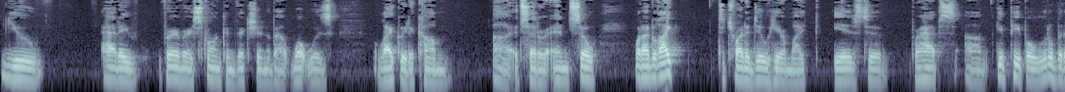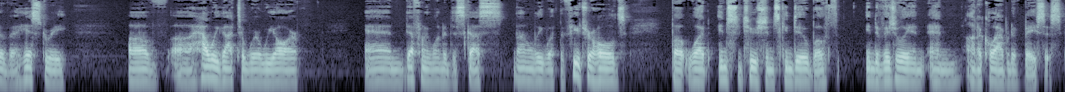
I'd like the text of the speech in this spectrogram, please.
you had a very, very strong conviction about what was likely to come, uh, etc. And so, what I'd like to try to do here, Mike, is to perhaps um, give people a little bit of a history of uh, how we got to where we are, and definitely want to discuss not only what the future holds, but what institutions can do both individually and, and on a collaborative basis.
